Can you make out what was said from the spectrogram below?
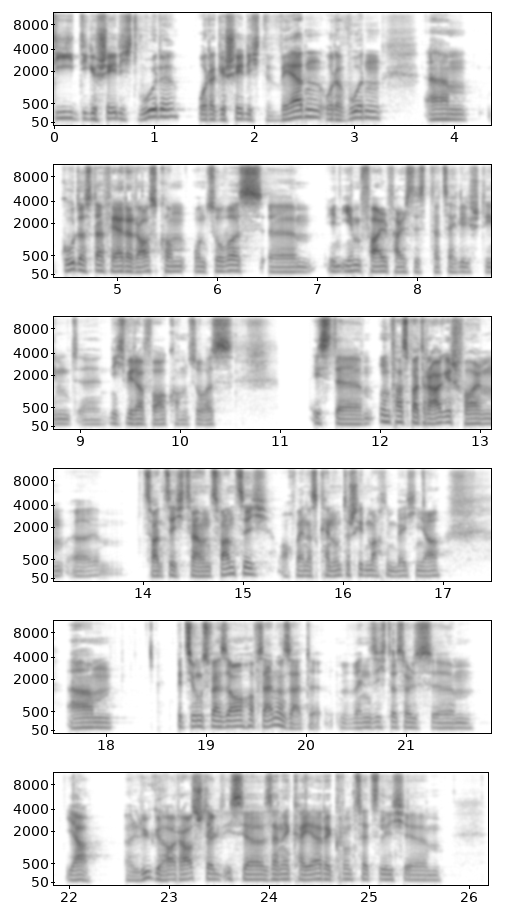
die, die geschädigt wurde oder geschädigt werden oder wurden, ähm, gut aus der Affäre rauskommen und sowas ähm, in ihrem Fall, falls es tatsächlich stimmt, äh, nicht wieder vorkommt. Sowas ist äh, unfassbar tragisch, vor allem äh, 2022, auch wenn es keinen Unterschied macht, in welchem Jahr. Ähm, beziehungsweise auch auf seiner Seite. Wenn sich das als ähm, ja, Lüge herausstellt, ist ja seine Karriere grundsätzlich ähm,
